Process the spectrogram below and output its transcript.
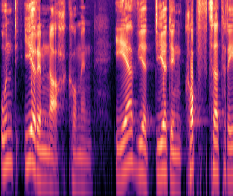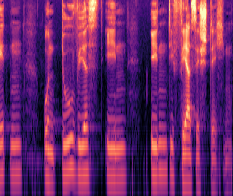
und ihrem Nachkommen. Er wird dir den Kopf zertreten und du wirst ihn in die Ferse stechen.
